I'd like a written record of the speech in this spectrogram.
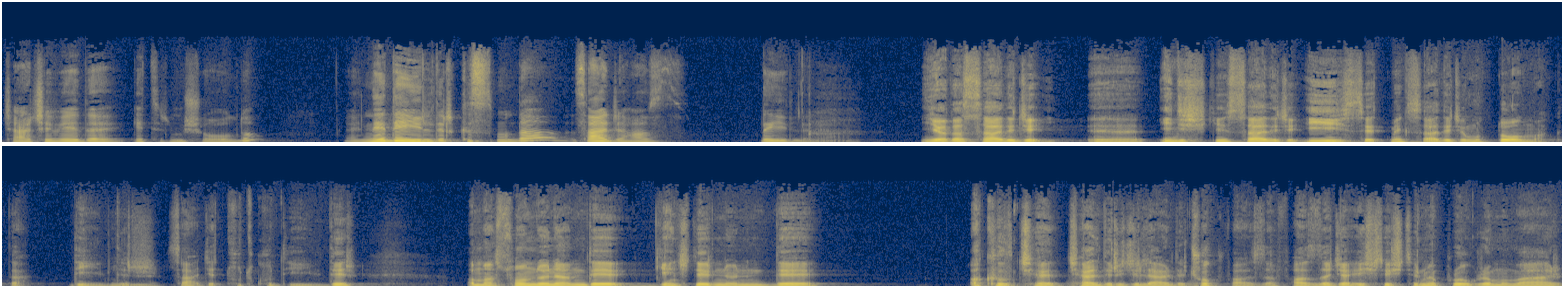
çerçeveye de getirmiş oldum. Yani ne değildir kısmı da sadece haz değildir yani. Ya da sadece e, ilişki sadece iyi hissetmek, sadece mutlu olmak da değildir. Değil. Sadece tutku değildir. Ama son dönemde gençlerin önünde akıl çeldiriciler de çok fazla. Fazlaca eşleştirme programı var.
